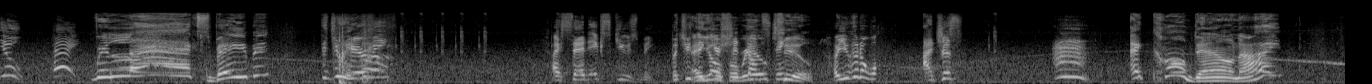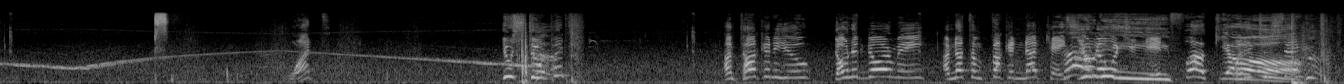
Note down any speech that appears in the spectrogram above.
You! Hey! Relax, baby. Did you hear me? I said excuse me, but you Hey, think yo, your shit real? don't stink? Chill. Are you gonna wa- I just... Mm. Hey, calm down, all right? What? You stupid? I'm talking to you. Don't ignore me. I'm not some fucking nutcase. You know what you Howdy, did. Fuck y'all. What did you say?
